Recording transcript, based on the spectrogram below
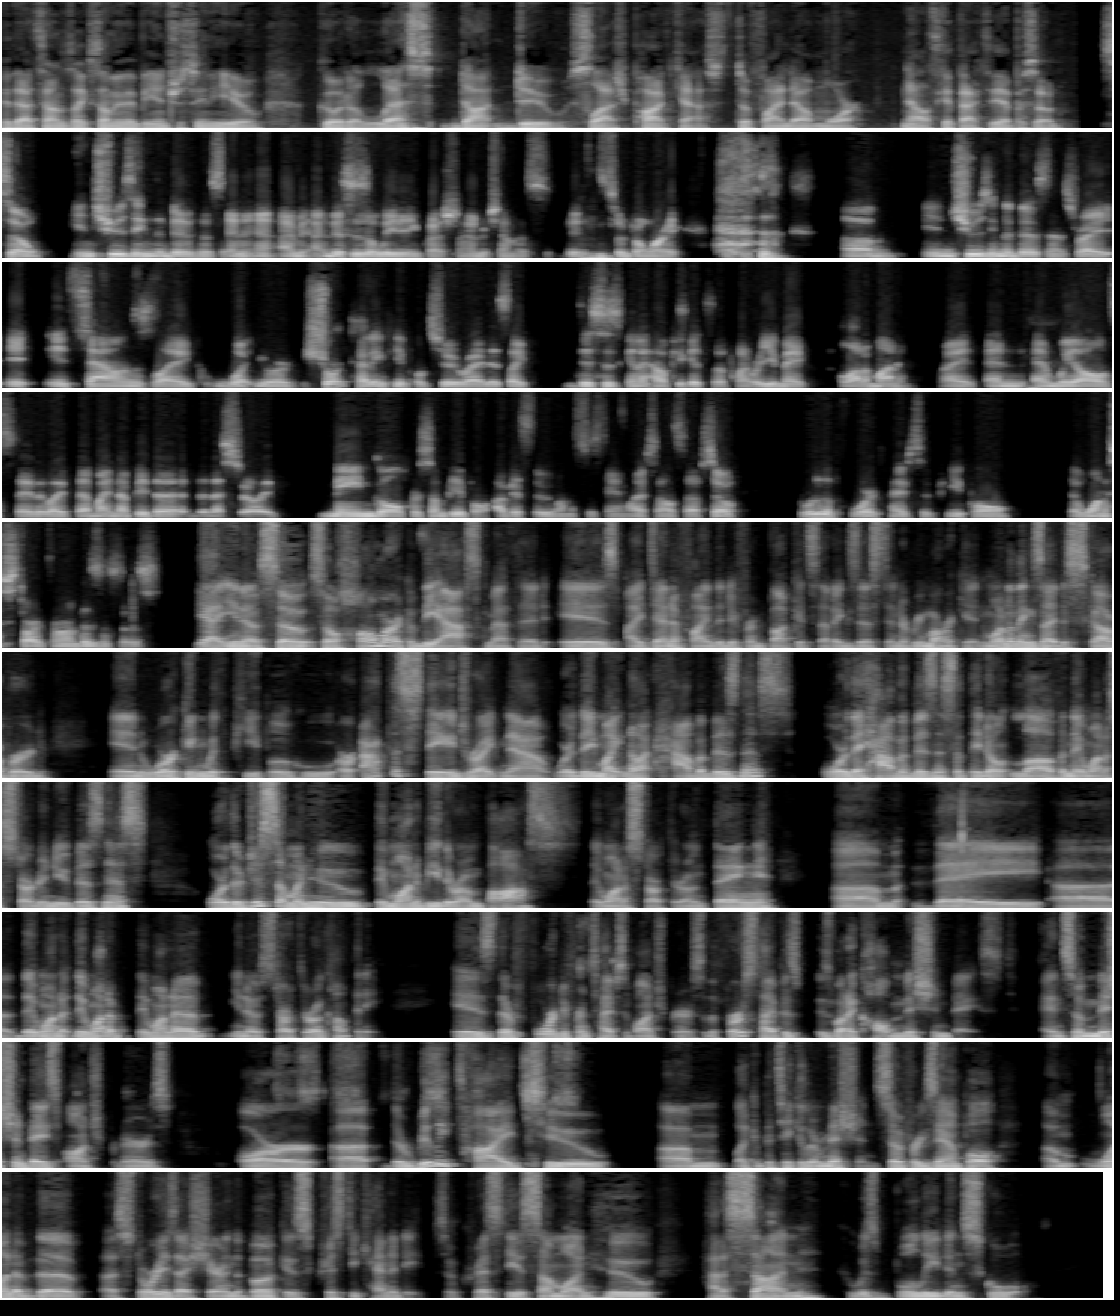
If that sounds like something that'd be interesting to you, go to less.do slash podcast to find out more. Now let's get back to the episode. So, in choosing the business, and I mean, this is a leading question. I understand this, mm-hmm. so don't worry. um, in choosing the business, right? It it sounds like what you're shortcutting people to, right? Is like this is going to help you get to the point where you make a lot of money, right? And and we all say that like that might not be the the necessarily main goal for some people. Obviously, we want to sustain lifestyle stuff. So, what are the four types of people that want to start their own businesses? Yeah, you know, so so hallmark of the ask method is identifying the different buckets that exist in every market. And one of the things I discovered in working with people who are at the stage right now where they might not have a business or they have a business that they don't love and they want to start a new business or they're just someone who they want to be their own boss, they want to start their own thing, um, they uh, they want to they want to they want to you know start their own company. Is there four different types of entrepreneurs? So the first type is is what I call mission based and so mission based entrepreneurs are uh, they're really tied to um, like a particular mission. So for example, um, one of the uh, stories I share in the book is Christy Kennedy. So Christy is someone who had a son who was bullied in school.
